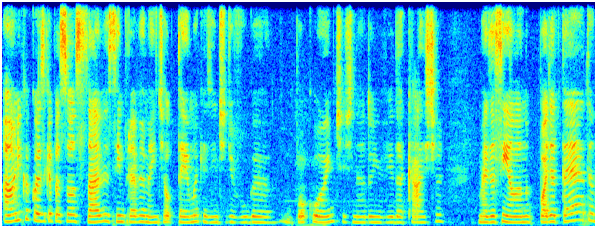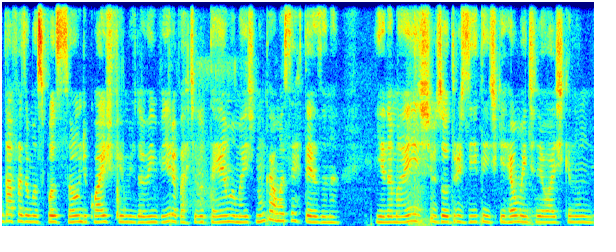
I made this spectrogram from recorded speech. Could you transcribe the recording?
a única coisa que a pessoa sabe, assim, previamente é o tema que a gente divulga um pouco Uhum. antes, né, do envio da caixa. Mas, assim, ela pode até tentar fazer uma suposição de quais filmes devem vir a partir do tema, mas nunca é uma certeza, né? E ainda mais os outros itens que realmente eu acho que não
